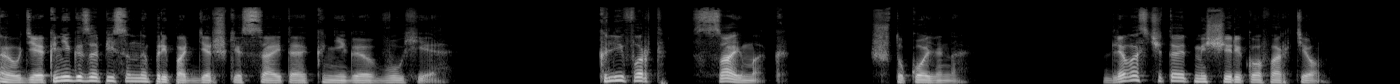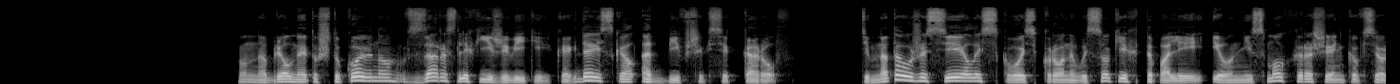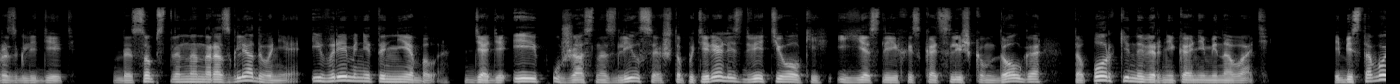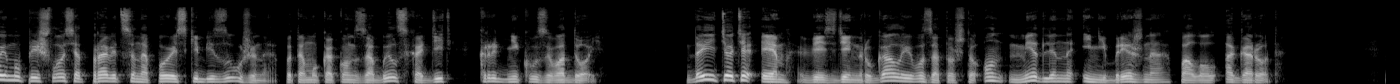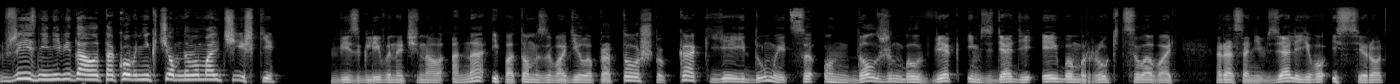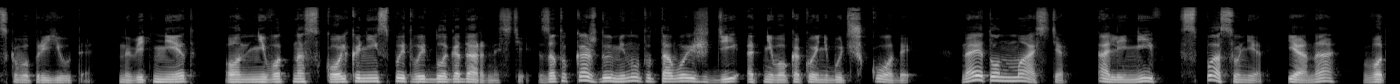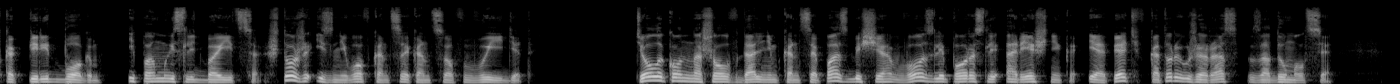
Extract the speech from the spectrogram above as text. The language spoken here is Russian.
Аудиокнига записана при поддержке сайта «Книга в ухе». Клиффорд Саймак. Штуковина. Для вас читает Мещеряков Артем. Он набрел на эту штуковину в зарослях ежевики, когда искал отбившихся коров. Темнота уже сеялась сквозь кроны высоких тополей, и он не смог хорошенько все разглядеть. Да, собственно, на разглядывание и времени-то не было. Дядя Эйб ужасно злился, что потерялись две тёлки, и если их искать слишком долго, то порки наверняка не миновать. И без того ему пришлось отправиться на поиски без ужина, потому как он забыл сходить к роднику за водой. Да и тетя М весь день ругала его за то, что он медленно и небрежно полол огород. «В жизни не видала такого никчемного мальчишки!» Визгливо начинала она и потом заводила про то, что, как ей думается, он должен был век им с дядей Эйбом руки целовать, раз они взяли его из сиротского приюта. Но ведь нет, он ни вот насколько не испытывает благодарности, зато каждую минуту того и жди от него какой-нибудь шкоды. На это он мастер, а ленив, спасу нет, и она, вот как перед Богом, и помыслить боится, что же из него в конце концов выйдет. Телок он нашел в дальнем конце пастбища, возле поросли орешника, и опять в который уже раз задумался.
